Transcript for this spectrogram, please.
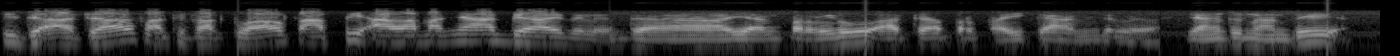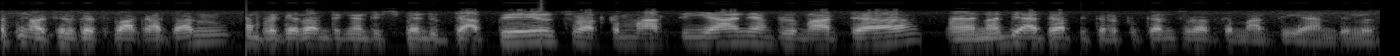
tidak ada saat faktual tapi alamatnya ada itu loh. Ada yang perlu ada perbaikan gitu loh. Yang itu nanti hasil kesepakatan yang berkaitan dengan dispenduk dapil, surat kematian yang belum ada, nah, nanti ada diterbitkan surat kematian gitu loh.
